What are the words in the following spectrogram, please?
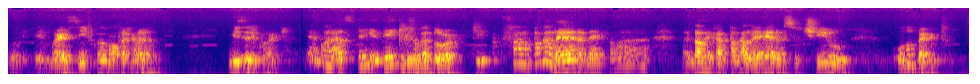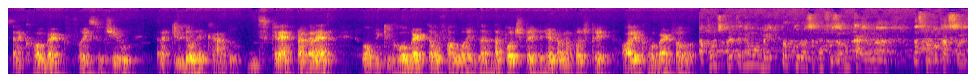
O Marcinho ficou mal pra caramba. Misericórdia. E agora, tem, tem aquele jogador que fala pra galera, né? Fala, dá um recado pra galera, sutil. O Roberto. Será que o Roberto foi sutil? Será que ele deu um recado discreto pra galera? Vamos ver o que o Robertão falou aí da, da Ponte Preta. Jogava na Ponte Preta. Olha o que o Roberto falou. A Ponte Preta em nenhum momento procurou essa confusão, não caiu na, nas provocações.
